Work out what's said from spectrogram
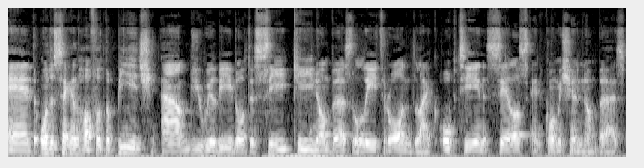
And on the second half of the page, um, you will be able to see key numbers later on, like opt-in, sales, and commission numbers.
